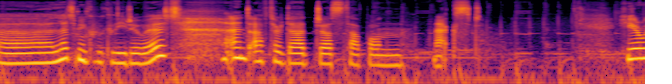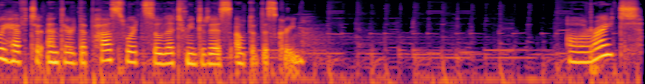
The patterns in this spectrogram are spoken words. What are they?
uh, let me quickly do it. And after that just tap on next. Here we have to enter the password so let me do this out of the screen. Alright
